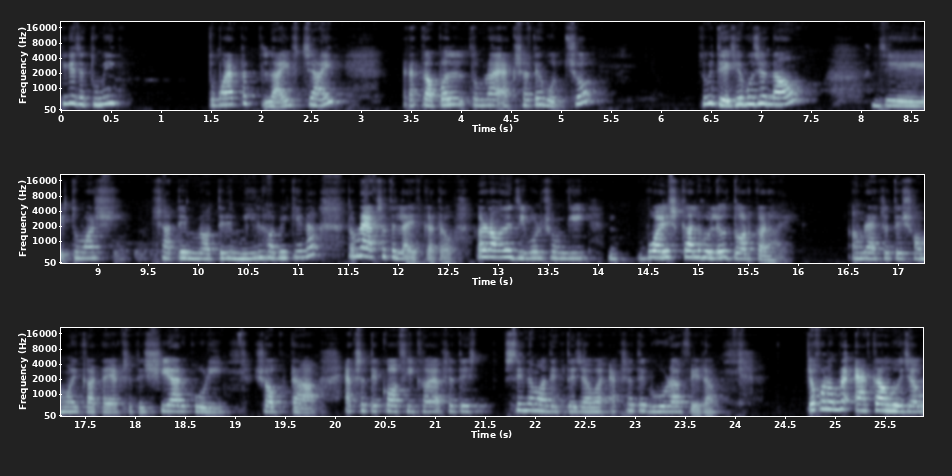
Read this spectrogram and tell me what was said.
ঠিক আছে? তুমি, তোমার একটা লাইফ চাই, একটা কাপল তোমরা একসাথে হচ্ছ, তুমি দেখে বুঝে নাও যে তোমার সাথে মতের মিল হবে কি না তোমরা একসাথে লাইফ কাটাও। কারণ আমাদের জীবনসঙ্গী বয়সকাল হলেও দরকার হয়। আমরা একসাথে সময় কাটাই, একসাথে শেয়ার করি সবটা, একসাথে কফি খাওয়া, একসাথে সিনেমা দেখতে যাওয়া, একসাথে ঘোরাফেরা। যখন আমরা একা হয়ে যাব,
